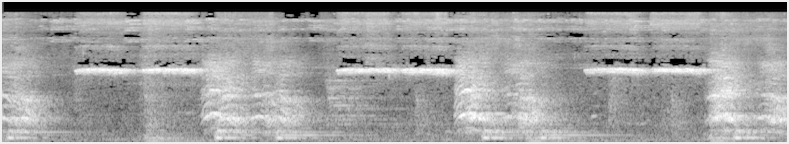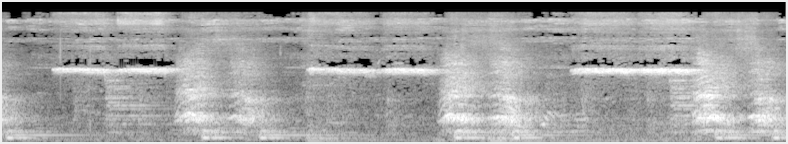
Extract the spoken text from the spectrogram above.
Hey, stop!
